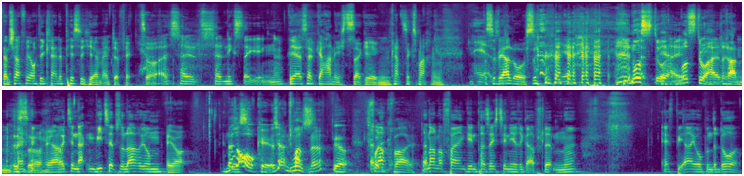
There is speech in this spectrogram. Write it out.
dann schaffen wir auch die kleine Pisse hier im Endeffekt. so, Ja, das also. ist halt, ist halt nichts dagegen, ne? Ja, ist halt gar nichts dagegen. Kannst nichts machen. Nee, Bist du also- wehrlos. Ja. Musst du Ja, halt. musst du halt ran. Ist so, ja. Heute Nacken, Bizeps, Solarium. ja. Das ist auch okay. Ist ja entspannt, Muss. ne? Ja. Ist voll die Qual. danach noch feiern gehen, ein paar 16-Jährige abschleppen, ne? FBI, open the door.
